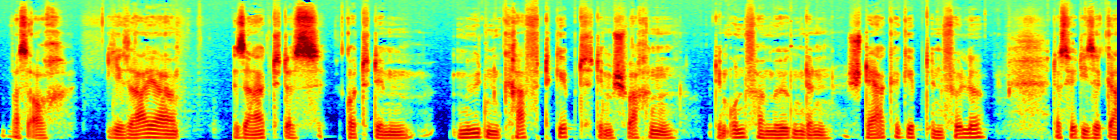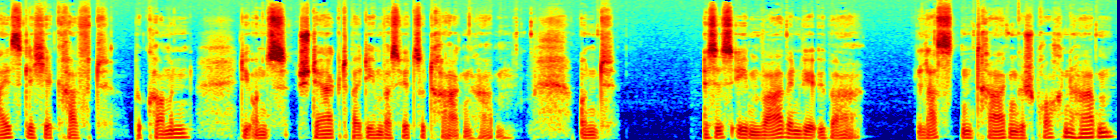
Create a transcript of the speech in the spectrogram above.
was auch Jesaja sagt, dass Gott dem Müden Kraft gibt, dem Schwachen, dem Unvermögenden Stärke gibt in Fülle, dass wir diese geistliche Kraft bekommen, die uns stärkt bei dem, was wir zu tragen haben. Und es ist eben wahr, wenn wir über Lastentragen gesprochen haben,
